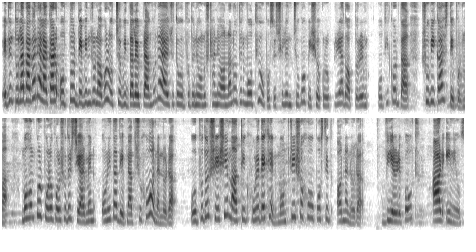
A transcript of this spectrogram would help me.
এদিন তুলাবাগান এলাকার উত্তর দেবেন্দ্রনগর উচ্চ বিদ্যালয় প্রাঙ্গণে আয়োজিত উদ্বোধনী অনুষ্ঠানে অন্যান্যদের মধ্যে উপস্থিত ছিলেন যুব বিষয়ক ক্রীড়া দপ্তরের অধিকর্তা সুবিকাশ দেববর্মা, মোহনপুর পৌর পরিষদের চেয়ারম্যান অনিতা দেবনাথ সহ অন্যান্যরা। উদ্বোধন শেষে মাঠটি ঘুরে দেখেন মন্ত্রী সহ উপস্থিত অন্যান্যরা। বিয়ের রিপোর্ট আর ই নিউজ।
